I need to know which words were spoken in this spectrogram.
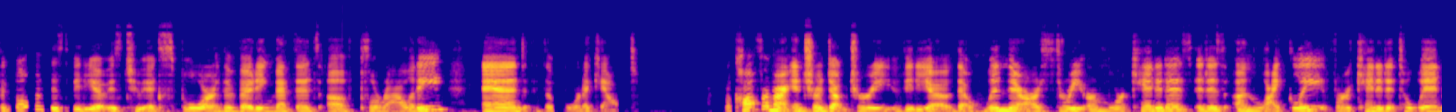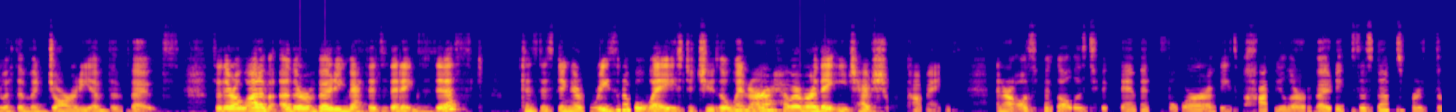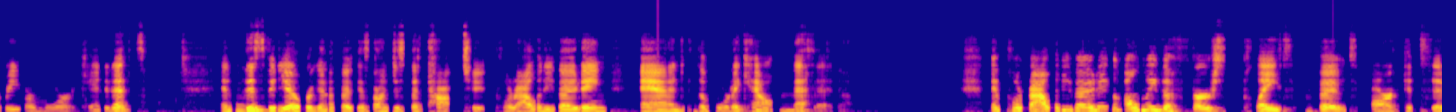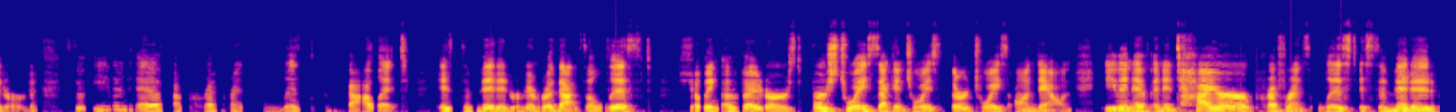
The goal of this video is to explore the voting methods of plurality and the Borda count. Recall from our introductory video that when there are three or more candidates, it is unlikely for a candidate to win with the majority of the votes. So there are a lot of other voting methods that exist, consisting of reasonable ways to choose a winner. However, they each have shortcomings. And our ultimate goal is to examine four of these popular voting systems for three or more candidates. In this video, we're going to focus on just the top two, plurality voting and the Borda count method. In plurality voting, only the first place votes are considered. So even if a preference list ballot is submitted, remember that's a list showing a voter's first choice, second choice, third choice on down. Even if an entire preference list is submitted,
